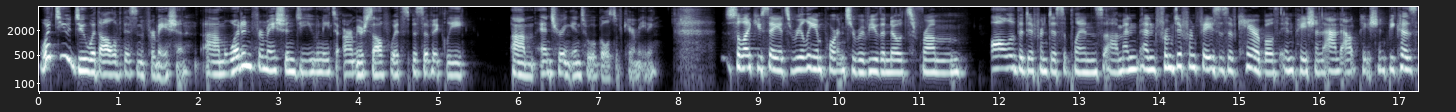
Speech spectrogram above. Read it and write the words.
What do you do with all of this information? Um, what information do you need to arm yourself with specifically um, entering into a goals of care meeting? So, like you say, it's really important to review the notes from all of the different disciplines um, and, and from different phases of care, both inpatient and outpatient. Because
